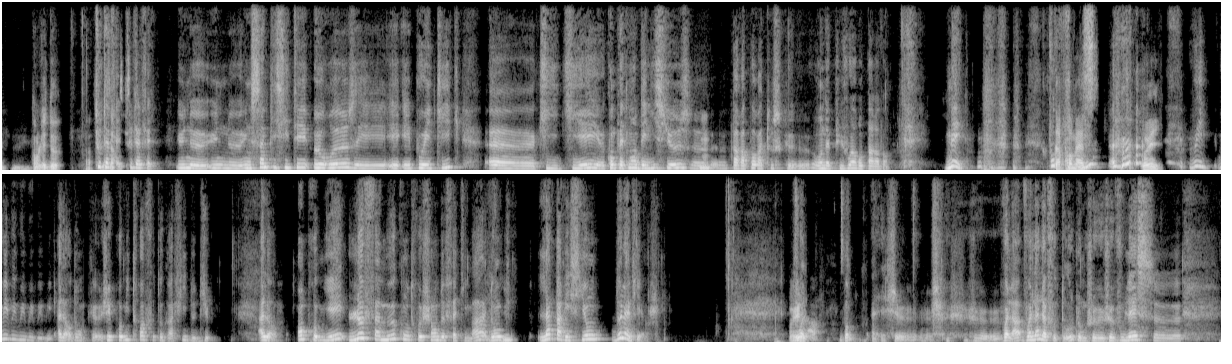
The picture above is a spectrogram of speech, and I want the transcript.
dans les deux. Euh, tout à fait, tout à fait. Une, une, une simplicité heureuse et, et, et poétique euh, qui, qui, est complètement délicieuse euh, mm. par rapport à tout ce que on a pu voir auparavant. Mais pour ta promesse. oui. oui. Oui, oui, oui, oui, oui, oui. Alors donc euh, j'ai promis trois photographies de Dieu. Alors en premier, le fameux contre-champ de Fatima, donc l'apparition de la Vierge. Oui. Voilà. Bon, euh, je, je, voilà, voilà la photo. Donc je, je vous laisse. Euh,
